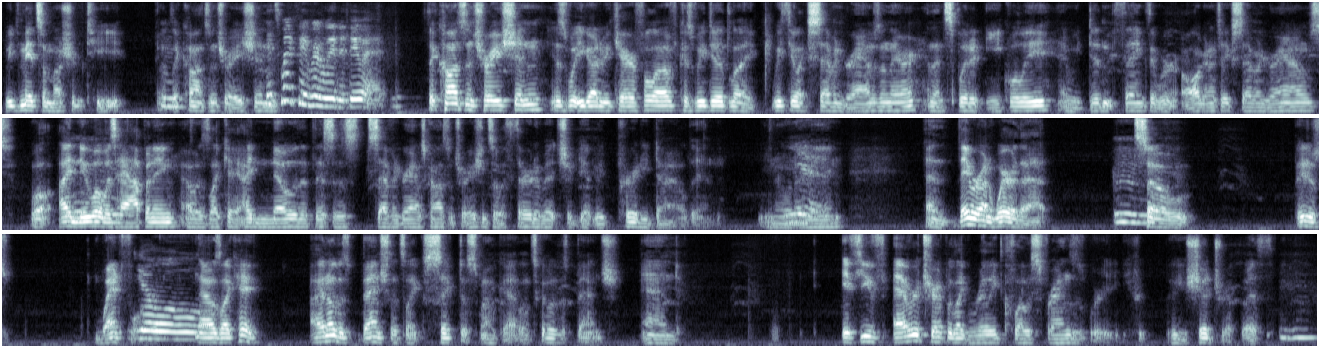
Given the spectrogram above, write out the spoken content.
we made some mushroom tea, but the concentration. It's my favorite way to do it. the concentration is what you got to be careful of because we did like we threw like seven grams in there and then split it equally and we didn't think that we are all gonna take seven grams well i knew what was happening i was like hey i know that this is seven grams concentration so a third of it should get me pretty dialed in you know what i Yeah. mean and they were unaware of that Mm. so they just went for it Yo. and I was like, hey, I know this bench that's like sick to smoke at. Let's go to this bench. And if you've ever tripped with like really close friends where you, who you should trip with, Mhm.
